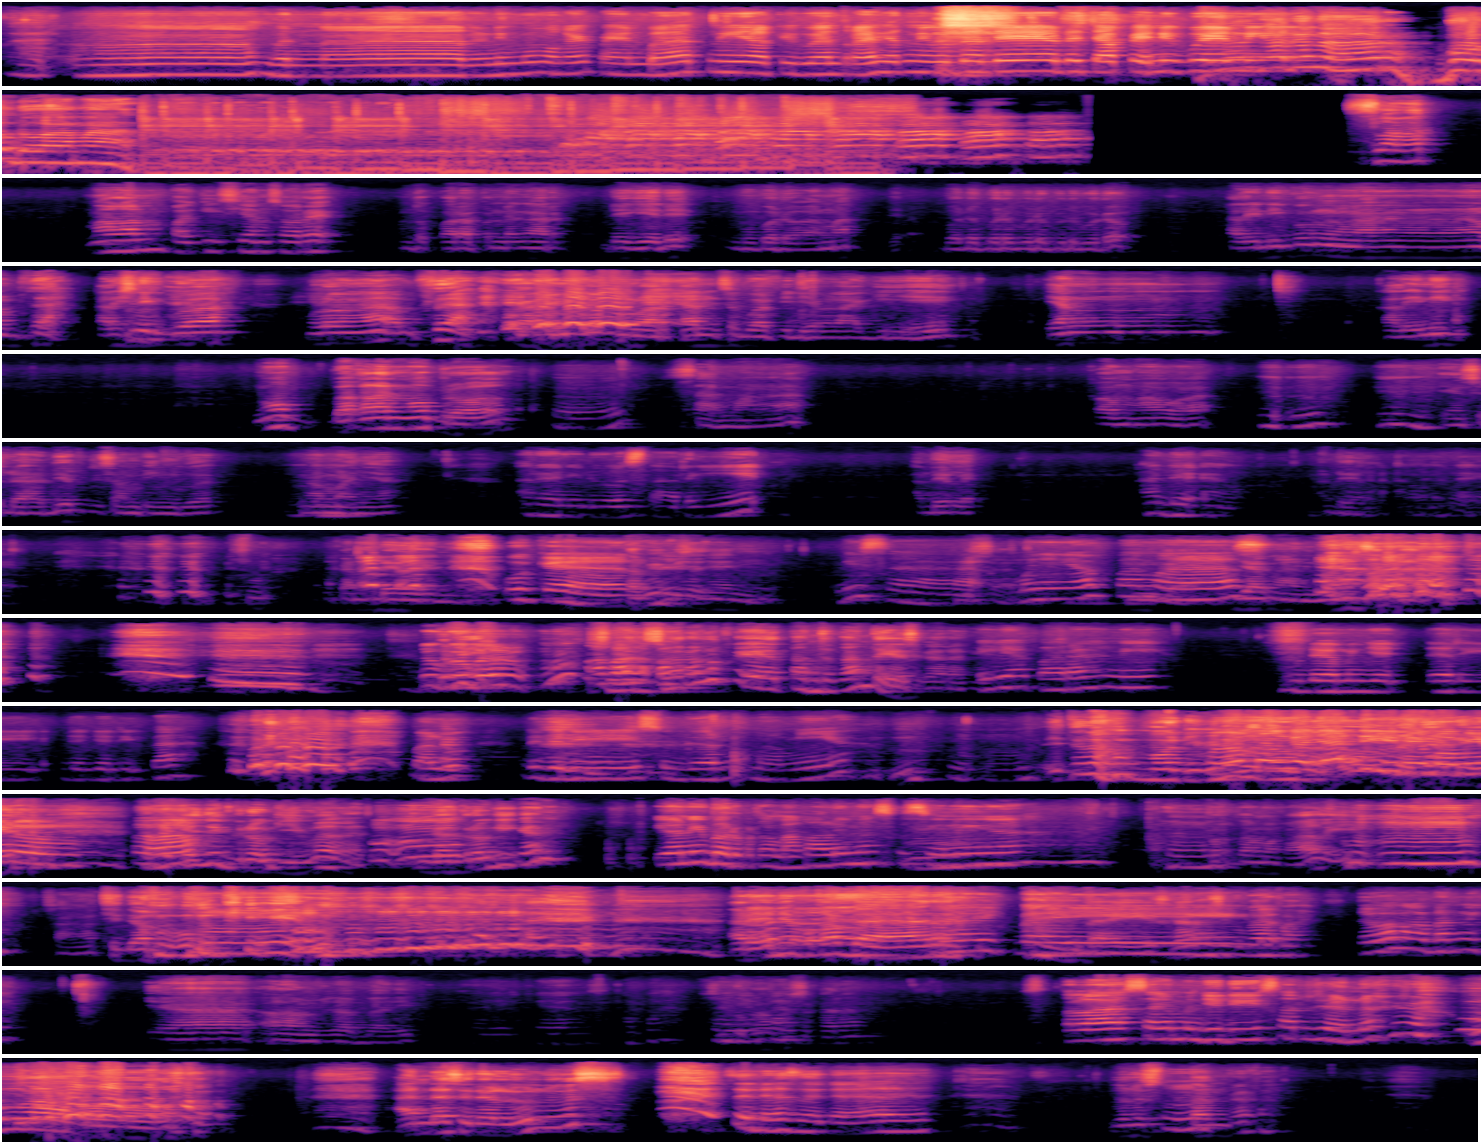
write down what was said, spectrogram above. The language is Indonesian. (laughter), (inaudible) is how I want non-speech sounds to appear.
Hmm, bener. Ini gue makanya pengen banget nih laki gue yang terakhir nih. Udah deh, udah capek nih gue nih. Gak denger, bodoh amat. Selamat malam, pagi, siang, sore untuk para pendengar DGD Ibu Bodo Amat. Ya, bodo bodo bodo bodo bodo. Kali ini gue ngabdah. Kali ini gue ngabdah. Kali ini gue mengeluarkan sebuah video lagi yang kali ini ngob bakalan ngobrol Hmm, sama kaum hawa mm, mm, mm. yang sudah hadir di samping gue namanya Aryani Dwi Lestari, Adele ADL. Adele (laughs) bukan Adele ini Bukan. tapi bisa nyanyi Bisa. Bisa. Mau nyanyi apa, Enggak, Mas? jangan jangan sekarang. (laughs) Duh, gue baru hmm, apa, suara apa? suara lu kayak tante-tante ya sekarang Iya, parah nih. Udah menjadi dari udah jadi apa? (laughs) Malu. Udah jadi sugar mami ya. Itu mau diminum Mau atau nggak jadi Oh, nih nggak mau minum. (laughs) Kayaknya grogi banget. Nggak grogi kan? Iya nih baru pertama kali mas ke sini ya. pertama kali. Sangat tidak mungkin. (laughs) Aryani apa kabar? Baik baik. sekarang sibuk apa? Coba apa kabar nih? ya alhamdulillah baik Baik ya. Apa? sibuk Nanya apa apa? sekarang Setelah saya menjadi sarjana ya. wow anda sudah lulus sudah sudah. lulus Hmm. tahun berapa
